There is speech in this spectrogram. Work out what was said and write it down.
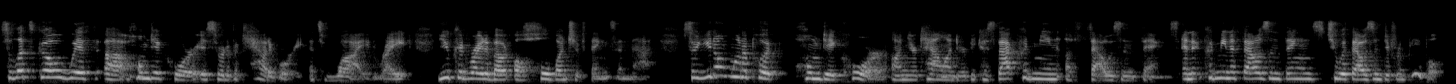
So let's go with uh, home decor is sort of a category. It's wide, right? You could write about a whole bunch of things in that. So you don't want to put home decor on your calendar because that could mean a thousand things. And it could mean a thousand things to a thousand different people.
